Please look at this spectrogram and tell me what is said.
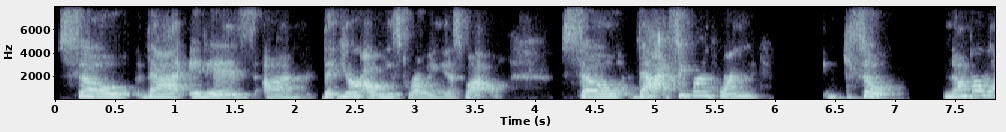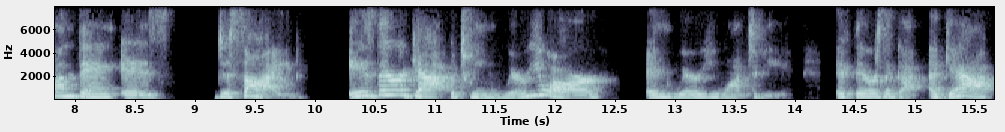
so that it is um, that you're always growing as well. So that's super important. So number one thing is decide is there a gap between where you are and where you want to be? If there's a, ga- a gap,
